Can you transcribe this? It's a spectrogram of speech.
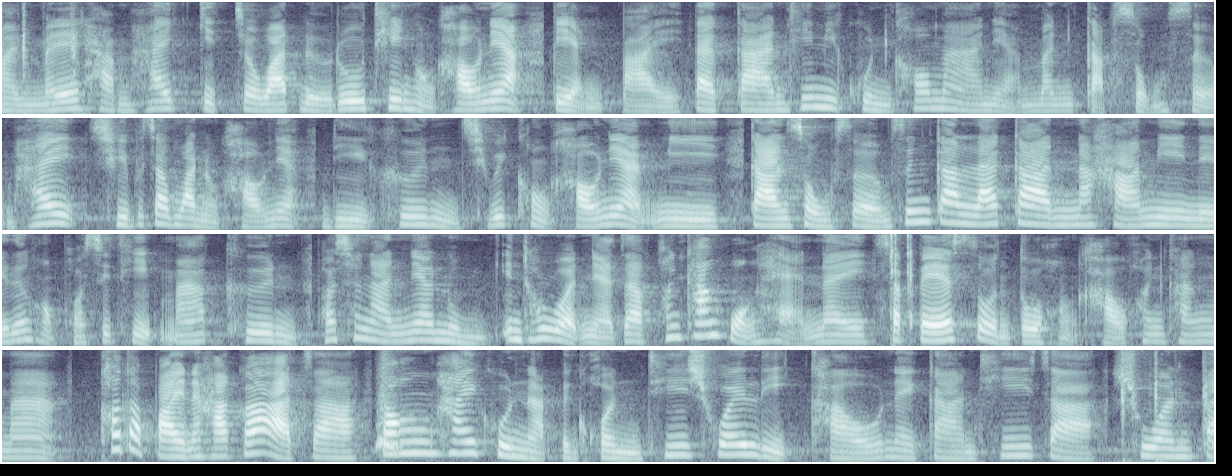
มันไม่ได้ทำให้กิจวัตรหรือรูทีนของเขาเนี่ยเปลี่ยนไป แต่การที่มีคุณเข้ามาเนี่ยมันกลับส่งเสริมให้ชีวิตประจำวันของเขาเนี่ยดีขึ้นชีวิตของเขาเนี่ยมีการส่งเสริมซึ่งกันและกันนะคะมีในเรื่องของ positive มากขึ้น เพราะฉะนั้นเนี่ยหนุ่ม introvert เนี่ยจะค่อนข้างหวงแหนใน space ส่วนตัวของเขาค่อนข้างมาก ข้อต่อไปนะคะก็อาจจะต้องให้คุณน่ะเป็นคนที่ช่วยหลีกเขาในการที่จะชวนไป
